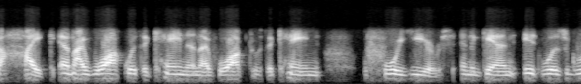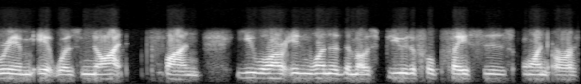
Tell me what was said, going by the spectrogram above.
to hike. And I walk with a cane, and I've walked with a cane for years. And again, it was grim. It was not fun. You are in one of the most beautiful places on earth,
